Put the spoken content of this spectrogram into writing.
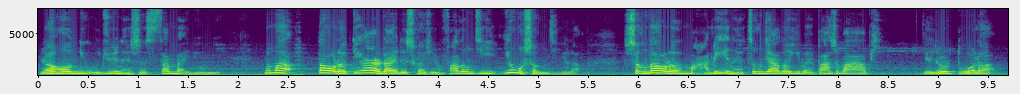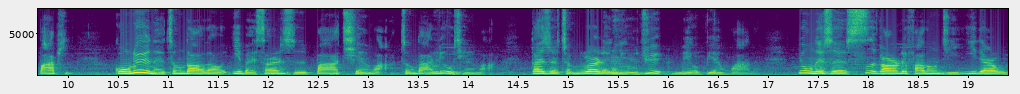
然后扭矩呢是三百牛米。那么到了第二代的车型，发动机又升级了。升到了马力呢，增加到一百八十八匹，也就是多了八匹。功率呢，增大到一百三十八千瓦，增大六千瓦。但是整个的扭矩没有变化的，用的是四缸的发动机，一点五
